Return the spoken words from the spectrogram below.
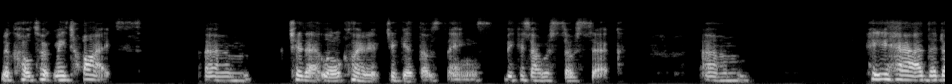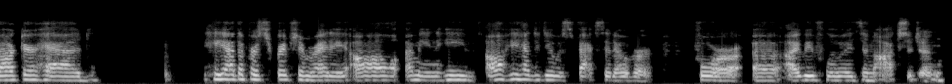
Nicole took me twice um, to that little clinic to get those things because I was so sick. Um, he had the doctor had he had the prescription ready. All I mean, he all he had to do was fax it over for uh, IV fluids and oxygen.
